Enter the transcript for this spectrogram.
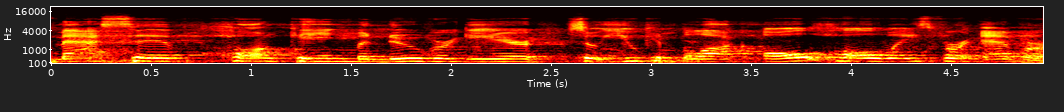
massive honking maneuver gear so you can block all hallways forever.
